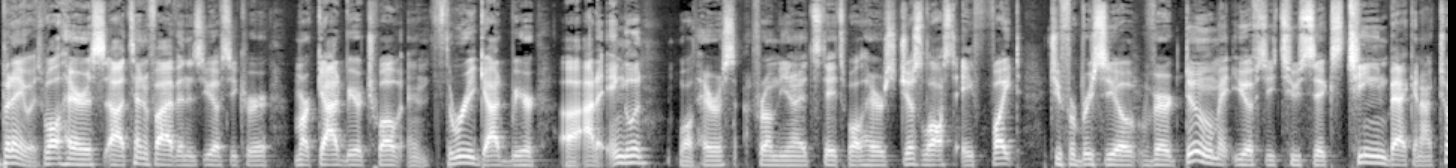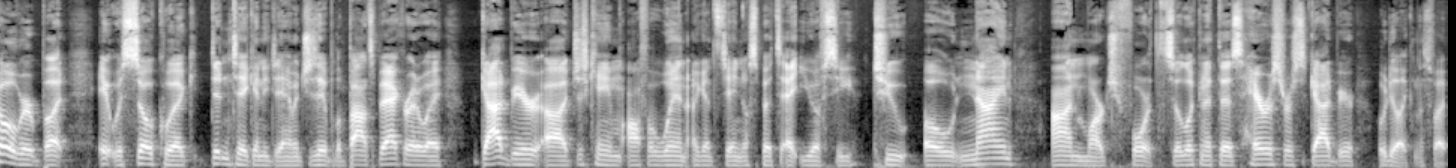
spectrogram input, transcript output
but anyways, Walt Harris, uh, ten and five in his UFC career. Mark Godbeer, twelve and three. Godbeer uh, out of England. Walt Harris from the United States. Walt Harris just lost a fight to Fabricio Werdum at UFC 216 back in October, but it was so quick, didn't take any damage. He's able to bounce back right away. Godbeer uh, just came off a win against Daniel Spitz at UFC 209. on March 4th. So looking at this, Harris versus Godbeer, what do you like in this fight?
